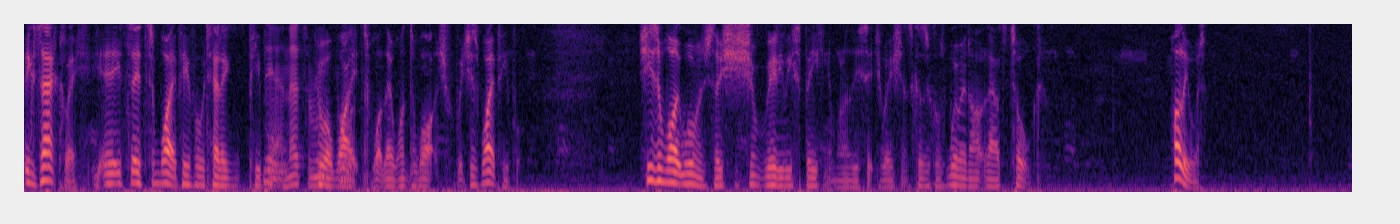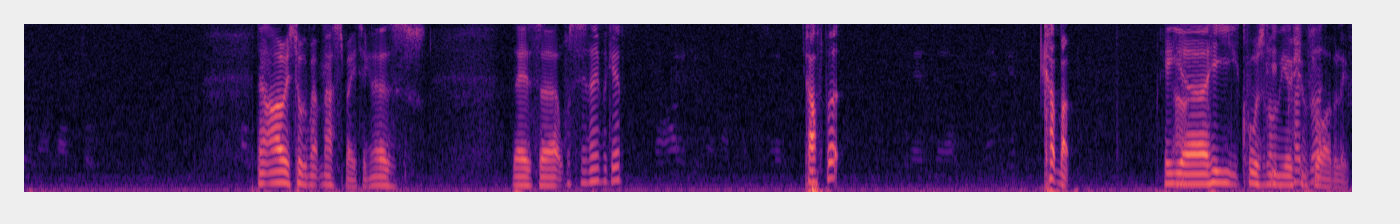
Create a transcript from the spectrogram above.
Exactly. It's it's white people telling people Yeah, who are white what they want to watch, which is white people. She's a white woman, so she shouldn't really be speaking in one of these situations because, of course, women aren't allowed to talk. Hollywood. Now I was talking about masturbating. There's, there's uh, what's his name again? Cuthbert. Cutbutt. He Oh. uh, he crawls along the ocean floor, I believe.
